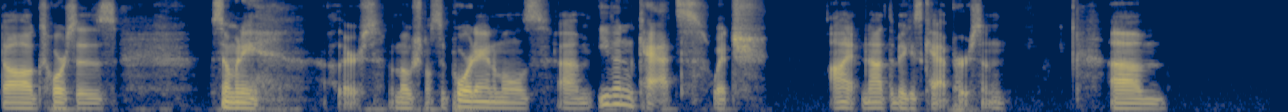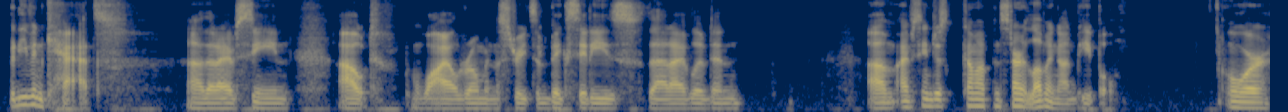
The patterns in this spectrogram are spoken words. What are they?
dogs, horses, so many others, emotional support animals, um, even cats, which I am not the biggest cat person. Um, but even cats uh, that I have seen out wild roaming the streets of big cities that I've lived in, um, I've seen just come up and start loving on people or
